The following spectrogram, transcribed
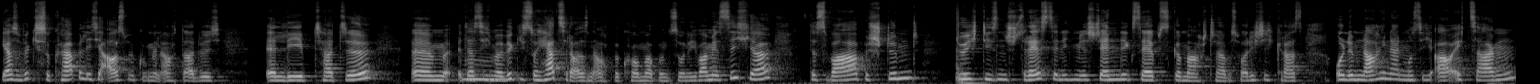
ja, so wirklich so körperliche Auswirkungen auch dadurch erlebt hatte, ähm, dass ich mal wirklich so Herzrasen auch bekommen habe und so. Und ich war mir sicher, das war bestimmt durch diesen Stress, den ich mir ständig selbst gemacht habe. Das war richtig krass. Und im Nachhinein muss ich auch echt sagen,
